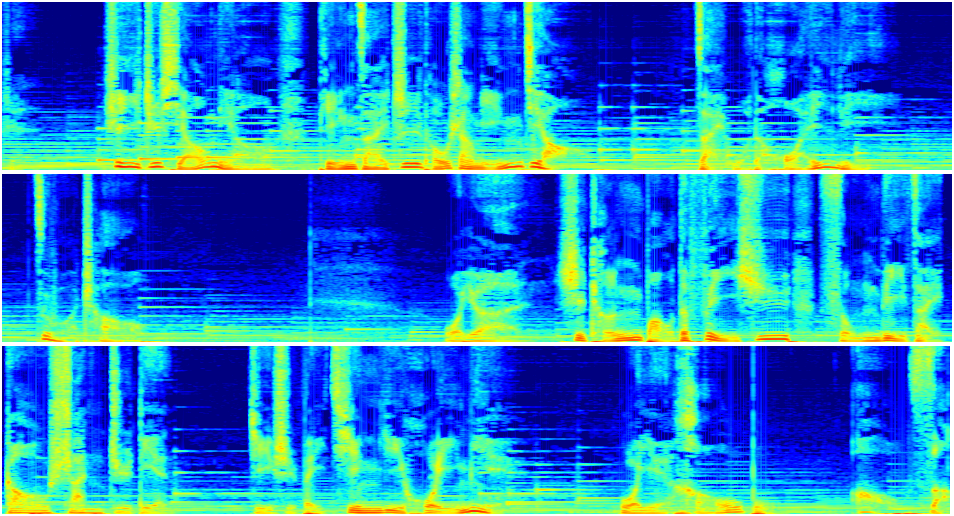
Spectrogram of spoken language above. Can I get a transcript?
人是一只小鸟，停在枝头上鸣叫，在我的怀里做巢。我愿是城堡的废墟，耸立在高山之巅，即使被轻易毁灭，我也毫不懊丧。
